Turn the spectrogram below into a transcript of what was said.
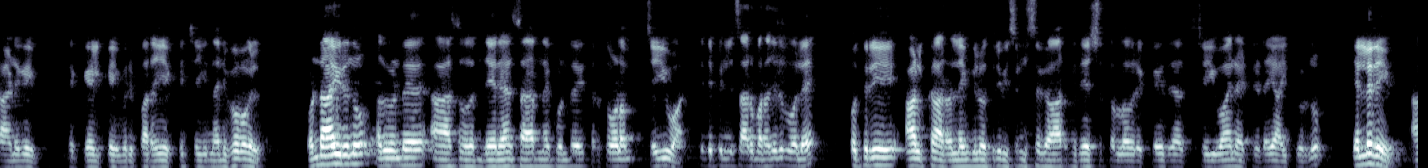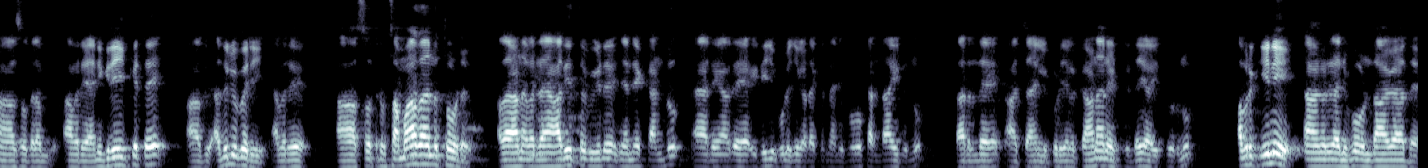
കാണുകയും കേൾക്കുകയും ഒരു പറയുകയൊക്കെ ചെയ്യുന്ന അനുഭവങ്ങൾ ഉണ്ടായിരുന്നു. അതുകൊണ്ട് ജയരാജ് സാറിനെ കൊണ്ട് ഇത്രത്തോളം ചെയ്യുവാൻ. ഇതിന്റെ പിന്നിൽ സാർ പറഞ്ഞതുപോലെ ഒത്തിരി ആൾക്കാർ അല്ലെങ്കിൽ ഒത്തിരി ബിസിനസ്സുകാർ വിദേശത്തുള്ളവരൊക്കെ ഇതിനകത്ത് ചെയ്യുവാനായിട്ട് ഇടയായി തീർന്നു എല്ലാവരെയും ആ സഹോദരം അവരെ അനുഗ്രഹിക്കട്ടെ. അത് അതിലുപരി അവർ ആ സ്വത്രം സമാധാനത്തോട് അതാണ് അവരുടെ ആദ്യത്തെ വീട് ഞാൻ കണ്ടു. അവരെ ഇടിഞ്ഞു പൊളിഞ്ഞു കിടക്കുന്ന അനുഭവം കണ്ടായിരുന്നു. സാറിന്റെ ആ ചാനലിൽ കൂടി ഞാൻ കാണാനായിട്ട് ഇടയായി തീർന്നു. അവർക്ക് ഇനി അങ്ങനെ ഒരു അനുഭവം ഉണ്ടാകാതെ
